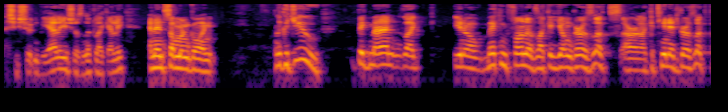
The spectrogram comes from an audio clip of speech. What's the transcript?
that she shouldn't be Ellie. She doesn't look like Ellie. And then someone going, "Look at you, big man!" Like you know, making fun of like a young girl's looks or like a teenage girl's looks,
